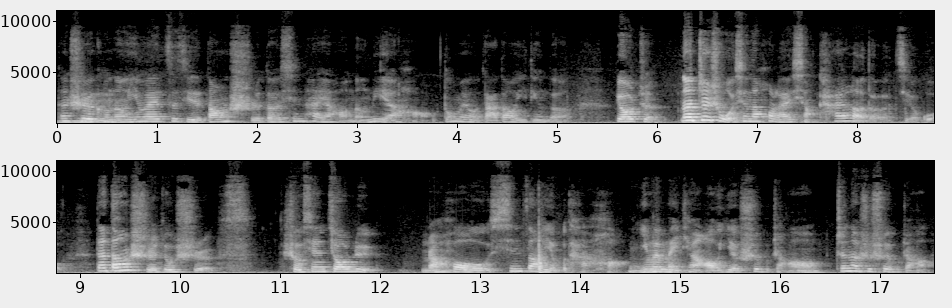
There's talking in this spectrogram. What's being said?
但是可能因为自己当时的心态也好，能力也好，都没有达到一定的标准。那这是我现在后来想开了的结果。但当时就是，首先焦虑，然后心脏也不太好，因为每天熬夜睡不着，真的是睡不着。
